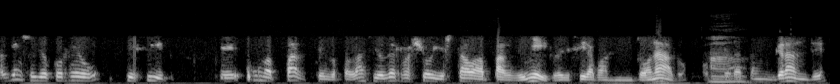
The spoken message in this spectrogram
Alguén se lle ocorreu decir que unha parte do Palacio de Raxoi estaba a pardiñeiro, é dicir, abandonado, porque ah. era tan grande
